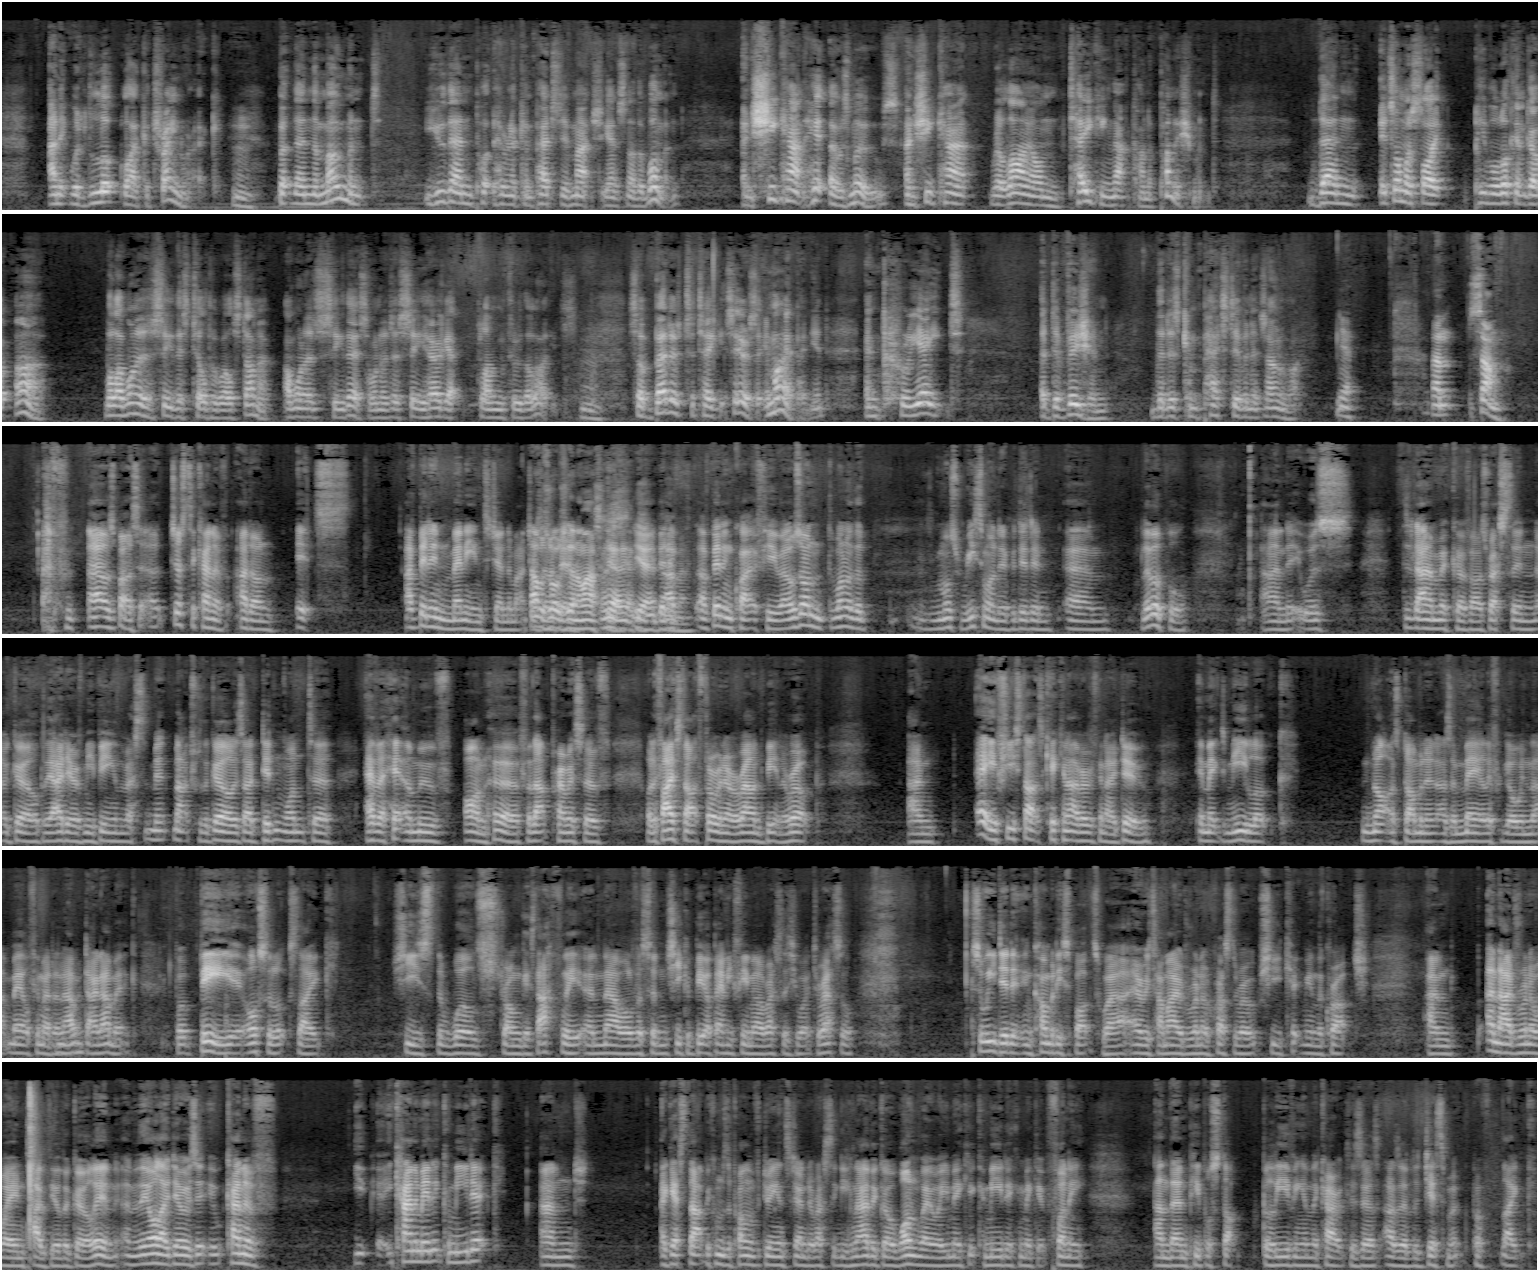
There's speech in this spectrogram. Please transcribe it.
and it would look like a train wreck. Hmm. But then the moment you then put her in a competitive match against another woman, and she can't hit those moves, and she can't rely on taking that kind of punishment, then it's almost like people look and go, ah, well, I wanted to see this tilt a whirl stunner. I wanted to see this. I wanted to see her get flung through the lights. So better to take it seriously, in my opinion, and create a division that is competitive in its own right. Yeah. Um, Sam. I was about to say, uh, just to kind of add on, it's. I've been in many intergender matches. That was what I was going to ask. Yeah, yeah. yeah, been I've, them? I've been in quite a few. I was on one of the most recent ones we did in um, Liverpool, and it was the dynamic of I was wrestling a girl, but the idea of me being in the rest match with a girl is I didn't want to ever hit a move on her for that premise of well, if I start throwing her around, beating her up, and a if she starts kicking out of everything I do, it makes me look not as dominant as a male if we go in that male female dyna- mm-hmm. dynamic. But B, it also looks like she's the world's strongest athlete, and now all of a sudden she could beat up any female wrestler she wanted to wrestle. So we did it in comedy spots where every time I would run across the rope, she'd kick me in the crotch, and and I'd run away and tag the other girl in. And the whole idea is it, it kind of it, it kind of made it comedic, and I guess that becomes the problem for doing intergender wrestling. You can either go one way where you make it comedic and make it funny, and then people stop believing in the characters as, as a legitimate like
